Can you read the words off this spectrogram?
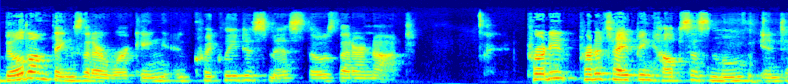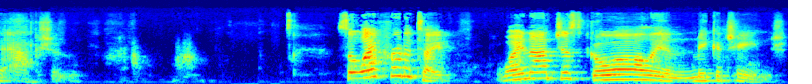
build on things that are working, and quickly dismiss those that are not. prototyping helps us move into action. So why prototype? Why not just go all in, make a change?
